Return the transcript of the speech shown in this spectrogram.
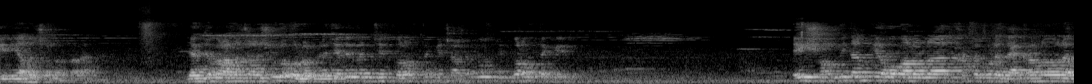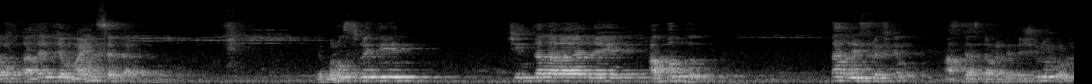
এ নিয়ে আলোচনা করা। যাক যখন আলোচনা শুরু হলো, প্রেসিডেন্টের তরফ থেকে শাসক গোষ্ঠীর তরফ থেকে, এই সংবিধানকে অবমাননা, খাটো করে দেখানোর এবং তাদের যে মাইন্ডসেট যে মনুস্মৃতির চিন্তাধারায় যে আবদ্ধ, তার রিফ্লেকশন আস্তে আস্তে আমরা পেতে শুরু করল।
